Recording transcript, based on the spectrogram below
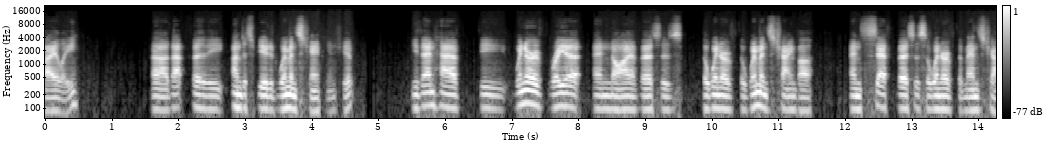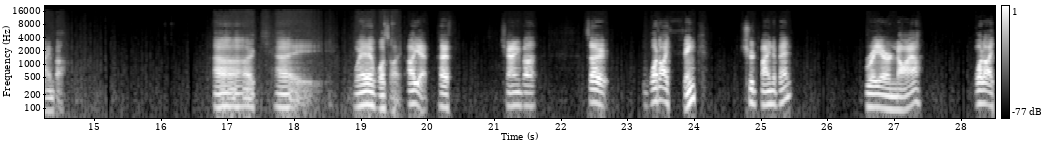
Bayley. Uh, that for the undisputed women's championship. You then have the winner of Rhea and Nia versus the winner of the women's chamber, and Seth versus the winner of the men's chamber. Okay, where was I? Oh yeah, perfect chamber. So, what I think should main event Rhea and Nia. What I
